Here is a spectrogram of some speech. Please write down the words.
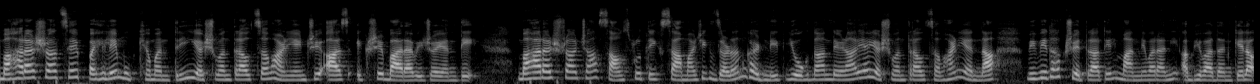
महाराष्ट्राचे पहिले मुख्यमंत्री यशवंतराव चव्हाण यांची आज एकशे बारावी जयंती. महाराष्ट्राच्या सांस्कृतिक सामाजिक जडणघडणीत योगदान देणाऱ्या यशवंतराव चव्हाण यांना विविध क्षेत्रातील मान्यवरांनी अभिवादन केलं.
